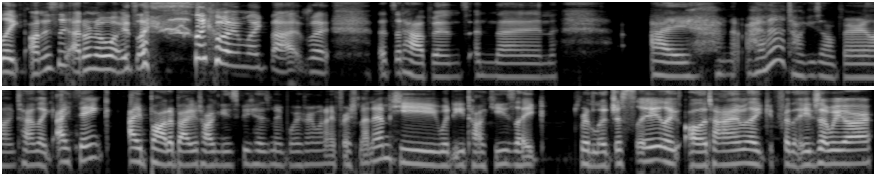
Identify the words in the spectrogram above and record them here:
like honestly I don't know why it's like like why I'm like that, but that's what happens. And then I have not, I haven't had Takis in a very long time. Like I think I bought a bag of Takis because my boyfriend when I first met him, he would eat Takis like religiously, like all the time, like for the age that we are.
